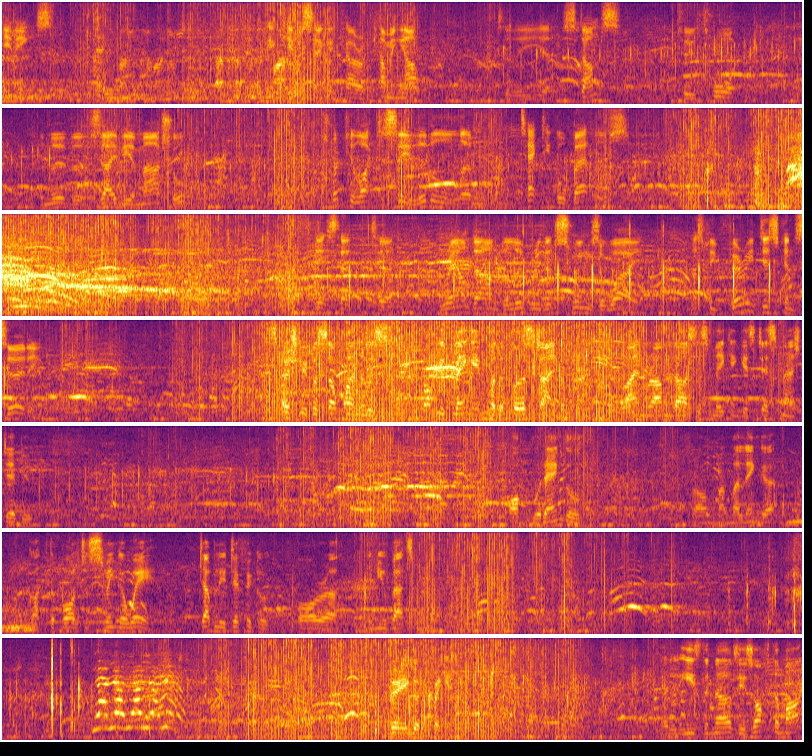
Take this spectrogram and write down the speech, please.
innings. Keeper Sangakkara coming up to the uh, stumps to thwart the move of Xavier Marshall. It's what you like to see, little um, tactical battles. Yes, that uh, round arm delivery that swings away. Must be very disconcerting especially for someone who is probably playing him for the first time. Ryan Ramdass is making his test match debut. Awkward angle from uh, Malinga. Got the ball to swing away. Doubly difficult for uh, the new batsman. Very good cricket. It'll ease the nerves. He's off the mark.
